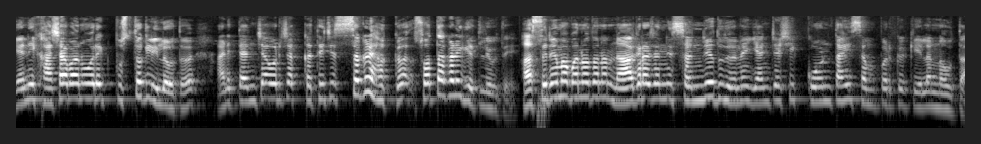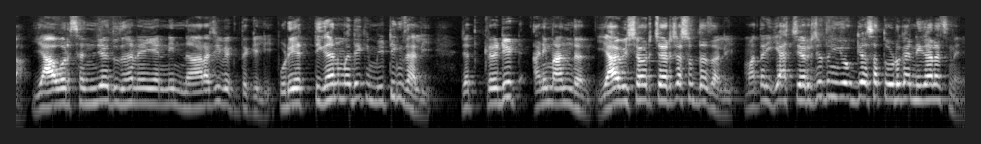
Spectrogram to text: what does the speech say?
यांनी खाशाबांवर एक पुस्तक लिहिलं होतं आणि त्यांच्यावरच्या कथेचे सगळे हक्क स्वतःकडे घेतले होते. हा सिनेमा बनवताना नागराज नागराजांनी संजय दुधाने यांच्याशी कोणताही संपर्क केला नव्हता. यावर संजय दुधाने यांनी नाराजी व्यक्त केली. पुढे या तिघांमध्ये एक मीटिंग झाली. ज्यात क्रेडिट आणि मानधन या विषयावर चर्चा सुद्धा झाली. मात्र या चर्चेतून योग्य असा तोडगा निघालाच नाही.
